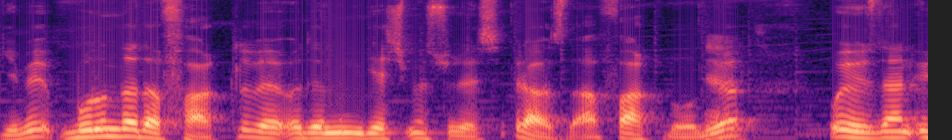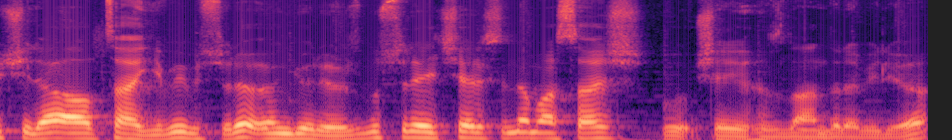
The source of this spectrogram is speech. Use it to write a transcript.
gibi burunda da farklı ve ödemin geçme süresi biraz daha farklı oluyor. Evet. Bu yüzden 3 ila 6 ay gibi bir süre öngörüyoruz. Bu süre içerisinde masaj bu şeyi hızlandırabiliyor.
